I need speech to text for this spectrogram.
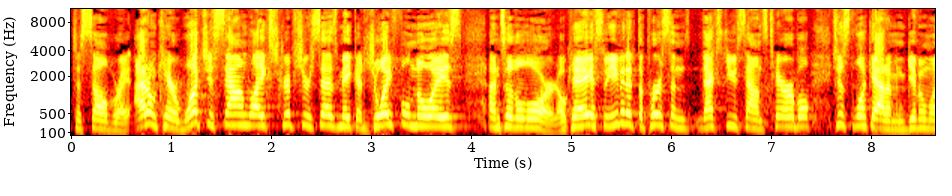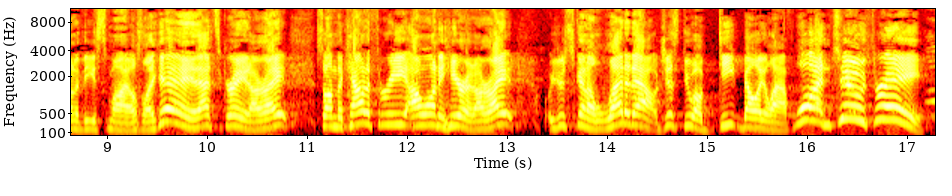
to celebrate. I don't care what you sound like. Scripture says make a joyful noise unto the Lord, okay? So even if the person next to you sounds terrible, just look at him and give him one of these smiles like, hey, that's great, all right? So on the count of three, I want to hear it, all right? You're just going to let it out. Just do a deep belly laugh. One, two, three.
